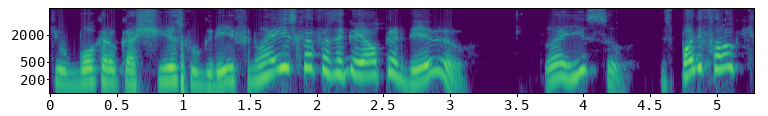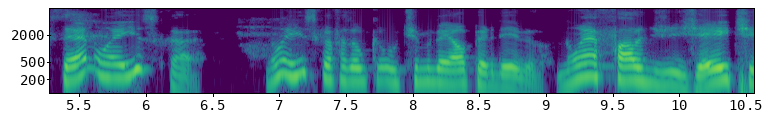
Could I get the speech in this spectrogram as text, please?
que o Boca era o Caxias o Grife. Não é isso que vai fazer ganhar ou perder, meu. Não é isso. Eles podem falar o que quiser, não é isso, cara. Não é isso que vai fazer o, time ganhar ou perder, meu. Não é fala de jeito,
